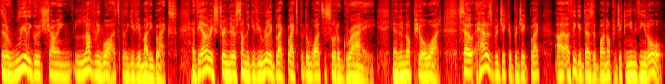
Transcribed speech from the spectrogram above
that are really good at showing lovely whites, but they give you muddy blacks. At the other extreme, there are some that give you really black blacks, but the whites are sort of grey. You know, they're not pure white. So how does a projector project black? I I think it does it by not projecting anything at all.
